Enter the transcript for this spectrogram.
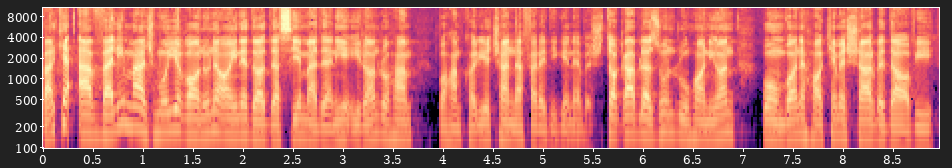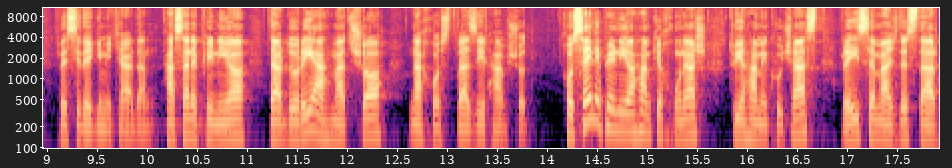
بلکه اولین مجموعه قانون آین دادرسی مدنی ایران رو هم با همکاری چند نفر دیگه نوشت. تا قبل از اون روحانیان به عنوان حاکم شهر به دعاوی رسیدگی می‌کردند. حسن پیرنیا در دوره احمد شاه نخست وزیر هم شد. حسین پیرنیا هم که خونش توی همین کوچه است رئیس مجلس در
